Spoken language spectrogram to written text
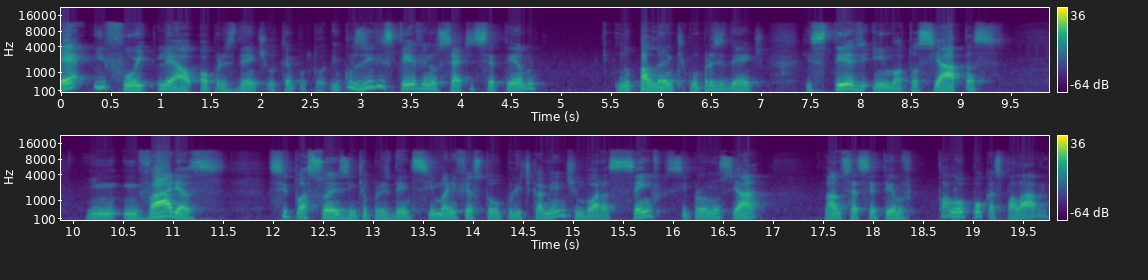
é e foi leal ao presidente o tempo todo. Inclusive esteve no 7 de setembro no palanque com o presidente, esteve em motociatas, em, em várias situações em que o presidente se manifestou politicamente, embora sem se pronunciar. Lá no 7 de setembro falou poucas palavras.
